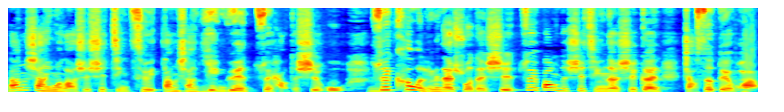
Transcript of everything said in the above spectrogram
当上英文老师是仅次于当上演员最好的事物。所以课文里面在说的是最棒的事情呢，是跟角色对话。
